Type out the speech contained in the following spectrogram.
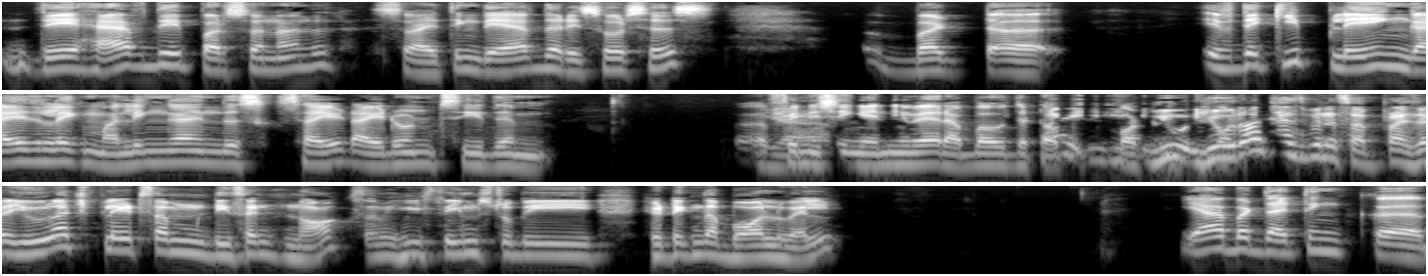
They have the personnel, so I think they have the resources. But uh, if they keep playing guys like Malinga in this side, I don't see them uh, Yeah. finishing anywhere above the top. You, bottom. Has been a surprise. right? Yuvraj played some decent knocks. I mean, he seems to be hitting the ball well. Yeah, but I think uh,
